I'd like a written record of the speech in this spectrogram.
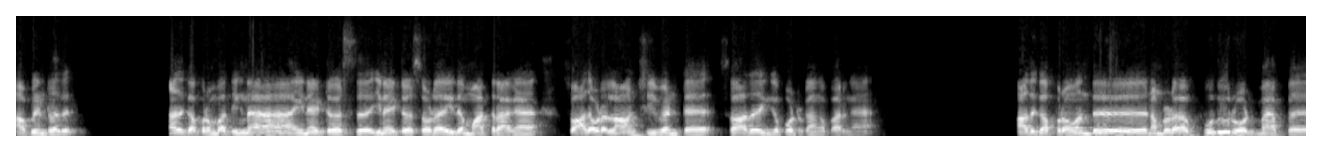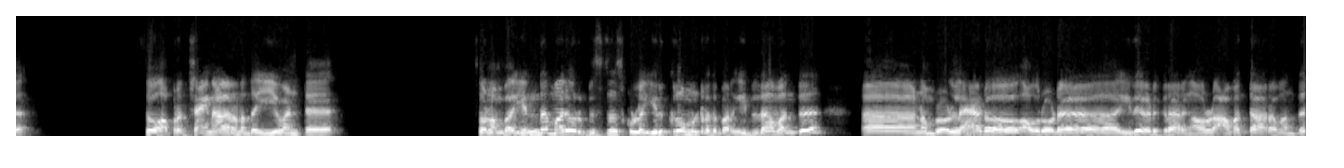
அப்படின்றது. அதுக்கப்புறம் பார்த்தீங்கன்னா யுனைடர்ஸ் யுனைடர்ஸோட இதை மாத்துறாங்க. ஸோ அதோட லான்ச் ஈவெண்ட்டு ஸோ அதை இங்கே போட்டிருக்காங்க பாருங்க. அதுக்கப்புறம் வந்து நம்மளோட புது ரோட் மேப்பு ஸோ அப்புறம் சைனாவில் நடந்த ஈவெண்ட்டு ஸோ நம்ம எந்த மாதிரி ஒரு பிஸ்னஸ்க்குள்ளே இருக்கிறோம்ன்றது பாருங்க. இதுதான் வந்து நம்மளோட லேடோ அவரோட இது எடுக்கிறாருங்க. அவரோட அவத்தாரை வந்து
